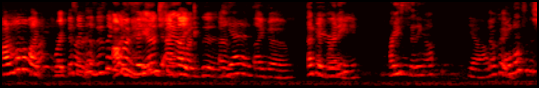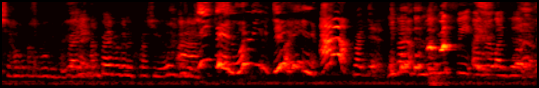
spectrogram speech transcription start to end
I don't want to like break this thing because this thing I'm like a vintage handstand as like like this. a, Yes. like a. Okay, a you ready? granny. Are you sitting up? Yeah. Okay. Hold on to the shower. Ready? I'm afraid we're gonna crush you. Ethan, what are you doing? Ah! Right there. You gotta move your feet over like this.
